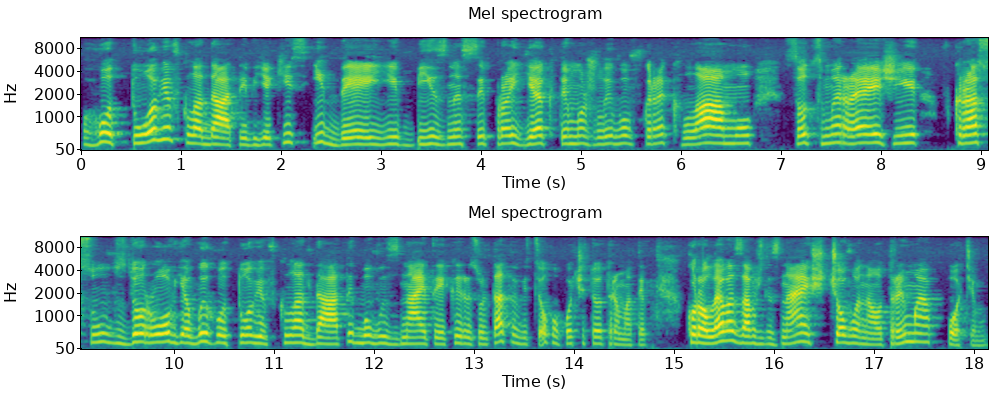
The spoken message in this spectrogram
готові вкладати в якісь ідеї, бізнеси, проєкти, можливо, в рекламу, соцмережі, в красу, в здоров'я. Ви готові вкладати, бо ви знаєте, який результат ви від цього хочете отримати. Королева завжди знає, що вона отримає потім.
